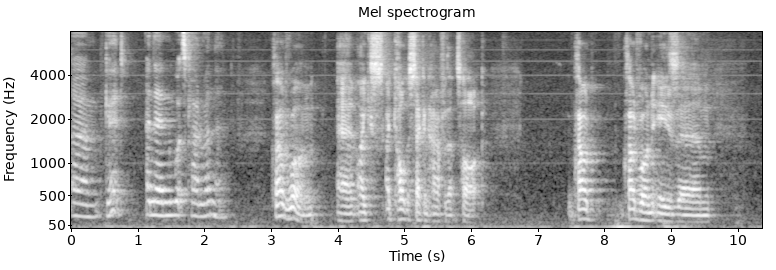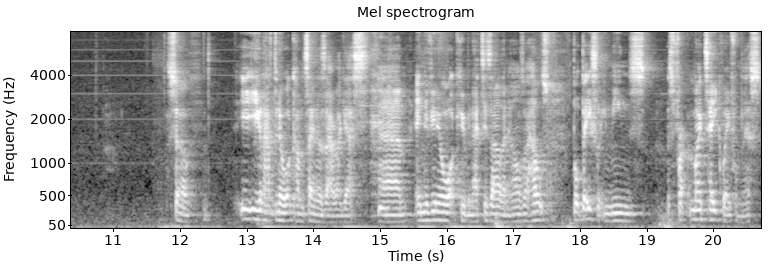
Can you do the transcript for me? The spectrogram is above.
Um, good. And then what's Cloud Run then? Cloud Run, um, I, I caught the second half of that talk. Cloud Cloud Run is um, so you're gonna have to know what containers are, I guess. Um, and if you know what Kubernetes are, then it also helps. But basically, it means as far, my takeaway from this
